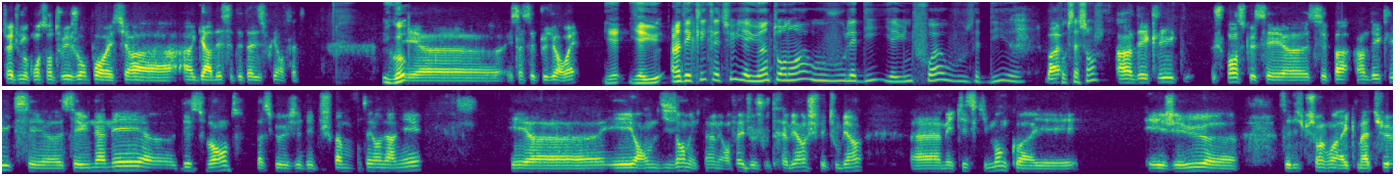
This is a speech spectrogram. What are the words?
en fait, je me concentre tous les jours pour réussir à, à garder cet état d'esprit en fait. Hugo. Et, et ça c'est plus dur, ouais. Il y, a eu un déclic là-dessus? Il y a eu un tournoi où vous l'êtes dit? Il y a eu une fois où vous vous êtes dit, il bah, faut que ça change? Un déclic. Je pense que c'est c'est pas un déclic, c'est c'est une année décevante parce que je suis pas monté l'an dernier. Et, euh, et en me disant, mais, putain, mais en fait, je joue très bien, je fais tout bien, euh, mais qu'est-ce qui me manque quoi? Et, j'ai eu euh, cette discussion avec Mathieu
